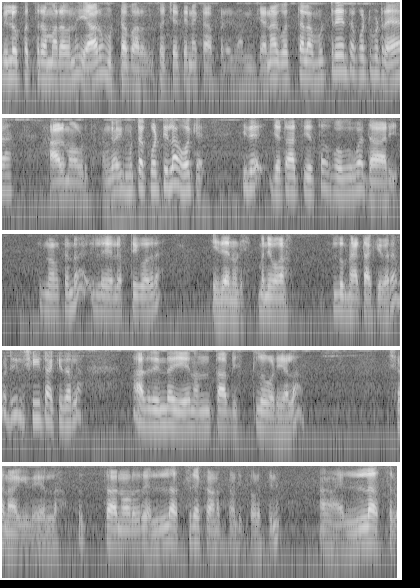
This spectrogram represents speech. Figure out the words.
ಬಿಲೋಪತ್ರ ಮರವನ್ನು ಯಾರೂ ಮುಟ್ಟಬಾರದು. ಸ್ವಚ್ಛತೆಯೇ ಕಾಪಾಡಿ. ನಮ್ಮ ಜನ ಗೊತ್ತಲ್ಲ, ಮುಟ್ರಿ ಅಂತ ಕೊಟ್ಬಿಟ್ರೆ ಹಾಳು ಮಾಡಿಬಿಡ್ತಾರೆ. ಹಂಗಾಗಿ ಮುಟ್ಟ ಕೊಟ್ಟಿಲ್ಲ, ಓಕೆ. ಇದೆ ಜಟಾತೀರ್ಥ ಹೋಗುವ ದಾರಿ. ಇದು ನೋಡ್ಕೊಂಡು ಇಲ್ಲೇ ಲೆಫ್ಟಿಗೆ ಹೋದರೆ, ಇದೆ ನೋಡಿ. ಬನ್ನಿ ಹೋಗೋಣ. ಇಲ್ಲೂ ಮ್ಯಾಟ್ ಹಾಕಿದ್ದಾರೆ ಬಟ್ ಇಲ್ಲಿ ಶೀಟ್ ಹಾಕಿದಾರಲ್ಲ. ಆದ್ದರಿಂದ ಏನಂತ ಬಿಸಿಲು ಹೊಡೆಯಲ್ಲ, ಚೆನ್ನಾಗಿದೆ ಎಲ್ಲ. ಸುತ್ತ ನೋಡಿದ್ರೆ ಎಲ್ಲ ಹಸಿರೇ ಕಾಣುತ್ತೆ ನೋಡಿ, ತೋರಿಸ್ತೀನಿ. ಹಾಂ, ಎಲ್ಲ ಹಸಿರು.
